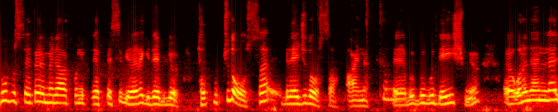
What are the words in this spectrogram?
Bu bu sefer melankolik, depresif bir yere gidebiliyor. Toplulukçu da olsa, bireyci de olsa aynı. E, bu, bu, bu değişmiyor. E, o nedenle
